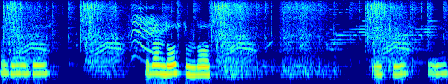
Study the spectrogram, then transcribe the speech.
Hadi hadi. Ya ben dostum dost. İki, bir.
